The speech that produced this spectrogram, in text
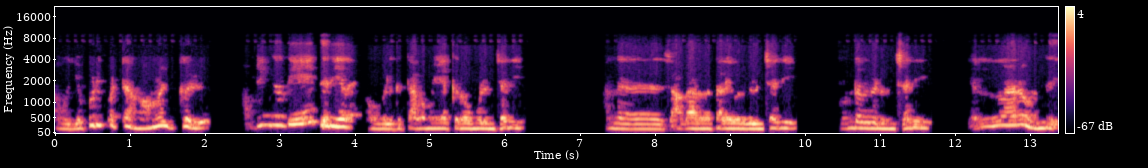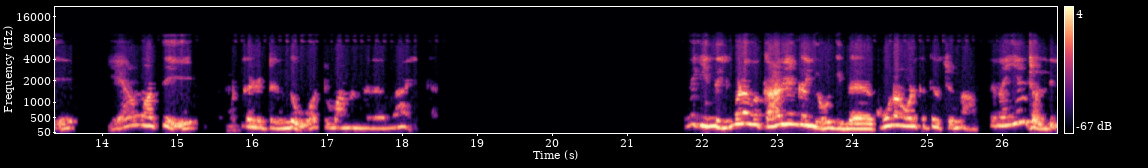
அவங்க எப்படிப்பட்ட ஆட்கள் அப்படிங்கிறதே தெரியல. அவங்களுக்கு தலைமை ஏற்கிறவங்களும் சரி அந்த சாதாரண தலைவர்களும் சரி தொண்டர்களும் சரி எல்லாரும் வந்து ஏமாத்தி மக்கள்கிட்ட இருந்து ஓட்டு வாங்குங்கிறதெல்லாம் இன்னைக்கு இந்த இவ்வளவு காரியங்களையும் இந்த கூணா ஒழுக்கத்தில் சொன்ன அத்தனையும் சொல்லி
